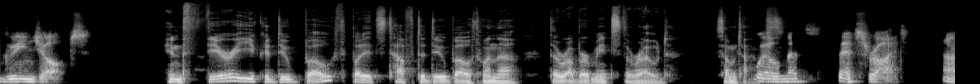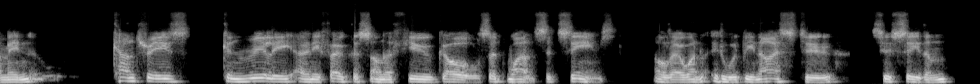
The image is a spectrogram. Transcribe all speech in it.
green jobs? In theory, you could do both, but it's tough to do both when the, the rubber meets the road sometimes. Well, that's, that's right. I mean, countries can really only focus on a few goals at once, it seems. Although one, it would be nice to, to see them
